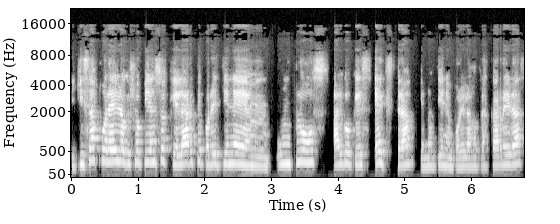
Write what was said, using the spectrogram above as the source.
Y quizás por ahí lo que yo pienso es que el arte por ahí tiene mm, un plus, algo que es extra, que no tienen por ahí las otras carreras,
